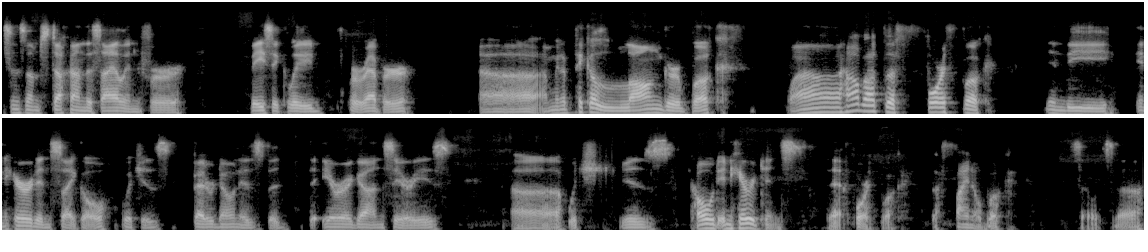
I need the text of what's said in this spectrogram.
since I'm stuck on this island for basically forever, uh I'm gonna pick a longer book. Well, how about the fourth book in the inheritance cycle, which is better known as the the Eragon series, uh, which is called Inheritance, that fourth book, the final book. So it's uh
